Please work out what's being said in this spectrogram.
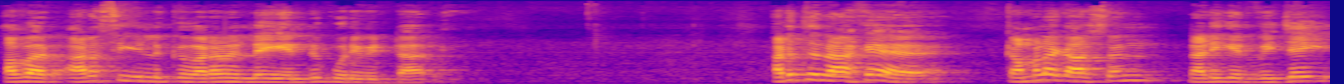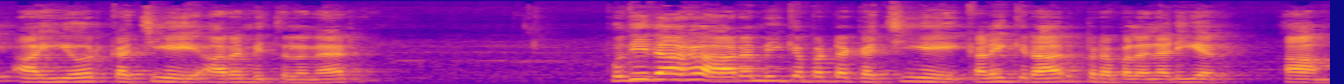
அவர் அரசியலுக்கு வரவில்லை என்று கூறிவிட்டார். அடுத்ததாக கமலஹாசன் நடிகர் விஜய் ஆகியோர் கட்சியை ஆரம்பித்துள்ளனர். புதிதாக ஆரம்பிக்கப்பட்ட கட்சியை கலைக்கிறார் பிரபல நடிகர். ஆம்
